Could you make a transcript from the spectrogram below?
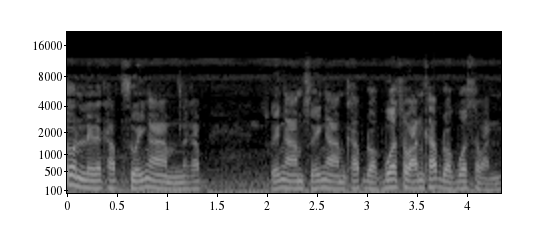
ต้นเลยนะครับ สวยงามนะครับ สวยงามสวยงามครับ ดอกบัวสวรรค์ครับ ดอกบัวสวรรค์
